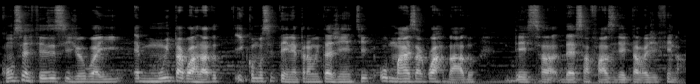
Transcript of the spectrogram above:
com certeza esse jogo aí é muito aguardado e como se tem, né, para muita gente, o mais aguardado dessa, dessa fase de oitavas de final.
